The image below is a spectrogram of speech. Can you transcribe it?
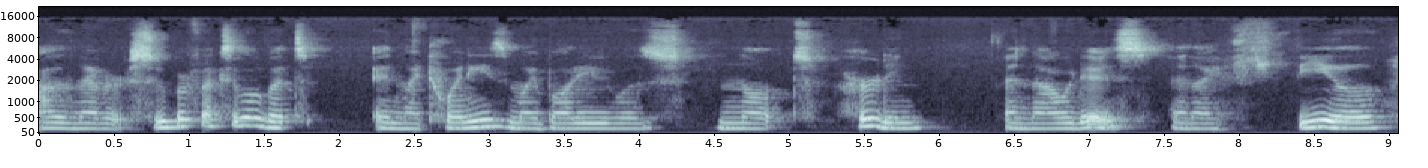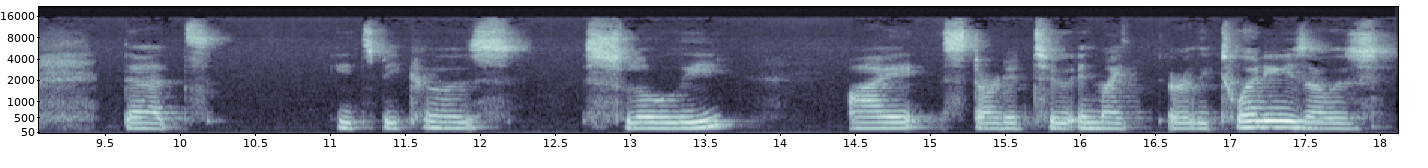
i was never super flexible but in my 20s my body was not hurting and now it is and i feel that it's because slowly I started to, in my early 20s, I was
